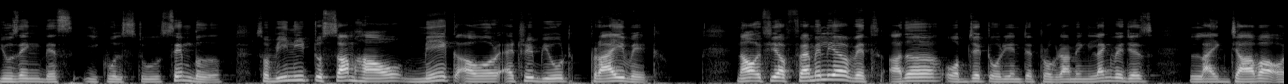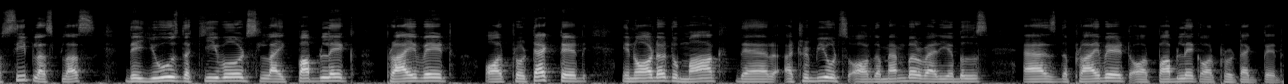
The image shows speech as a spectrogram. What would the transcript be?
using this equals to symbol. So we need to somehow make our attribute private. Now if you are familiar with other object oriented programming languages like Java or C++, they use the keywords like public, private or protected in order to mark their attributes or the member variables as the private or public or protected.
